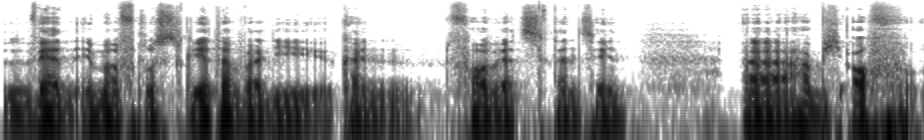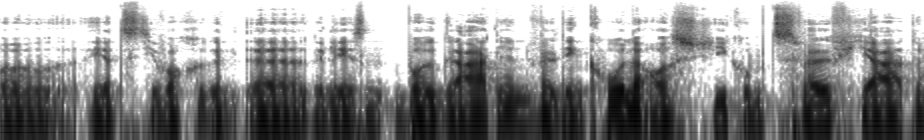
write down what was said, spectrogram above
werden immer frustrierter, weil die keinen Vorwärtstrend sehen. Äh, Habe ich auch äh, jetzt die Woche ge gelesen. Bulgarien will den Kohleausstieg um zwölf Jahre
